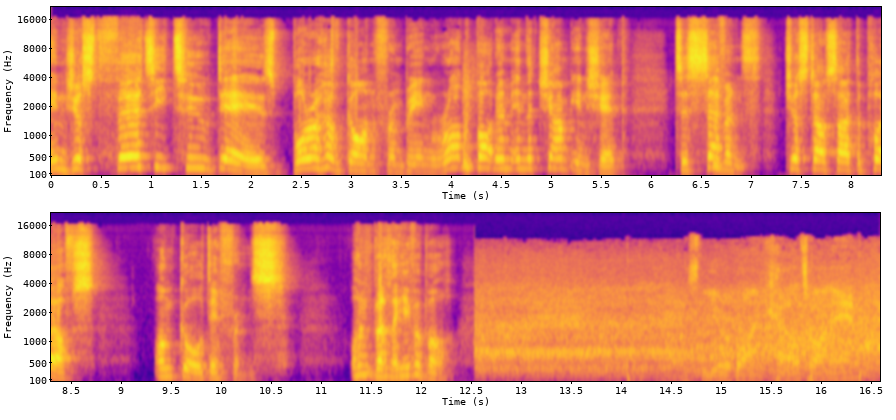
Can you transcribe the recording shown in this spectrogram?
In just 32 days, Boro have gone from being rock bottom in the Championship to seventh, just outside the playoffs, on goal difference. Unbelievable. As the Uruguayan curls one in.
